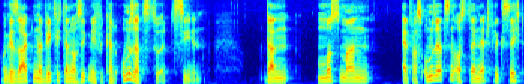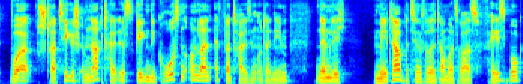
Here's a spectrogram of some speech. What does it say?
und gesagt, um da wirklich dann auch signifikant Umsatz zu erzielen, dann muss man etwas umsetzen aus der Netflix-Sicht, wo er strategisch im Nachteil ist gegen die großen Online-Advertising-Unternehmen, nämlich Meta, beziehungsweise damals war es Facebook,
